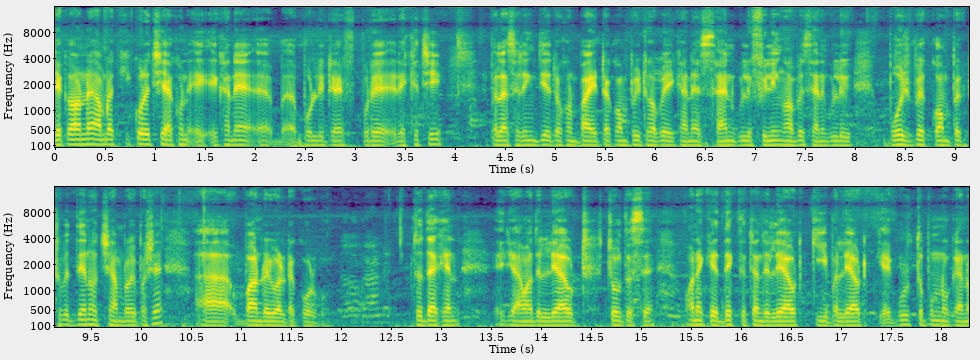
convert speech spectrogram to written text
যে কারণে আমরা কি করেছি, এখন এখানে বল্লি ড্রাইভ করে রেখেছি। প্যালাসেলিং দিয়ে যখন বাড়িটা কমপ্লিট হবে, এখানে স্যান্ডগুলি ফিলিং হবে স্যান্ডগুলি বসবে কম্প্যাক্ট হবে দেন হচ্ছে আমরা ওই পাশে বাউন্ডারি ওয়ালটা করব। তো দেখেন এই যে আমাদের লেআউট চলতেছে। অনেকে দেখতে চান যে লেআউট কী বা লেআউট গুরুত্বপূর্ণ কেন?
